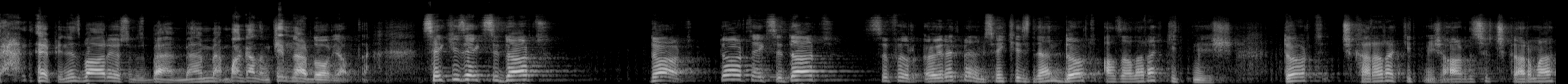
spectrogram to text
ben. Hepiniz bağırıyorsunuz. Ben, ben, ben. Bakalım kimler doğru yaptı. 8 eksi 4. 4. 4 eksi 4. 0. Öğretmenim 8'den 4 azalarak gitmiş. 4 çıkararak gitmiş. Ardışık çıkarma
